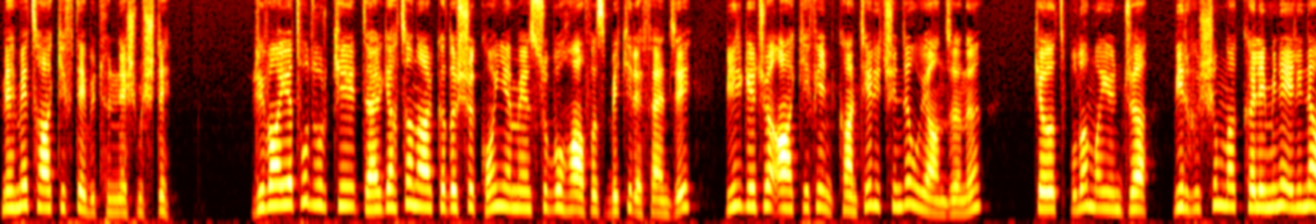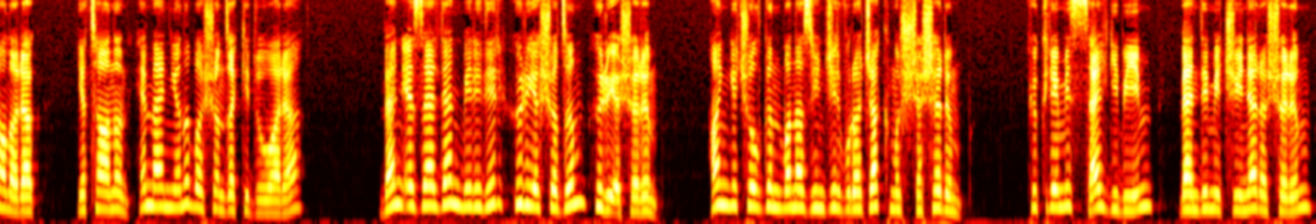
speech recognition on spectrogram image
Mehmet Akif'te bütünleşmişti. Rivayet odur ki dergahtan arkadaşı Konya mensubu Hafız Bekir Efendi, bir gece Akif'in kanter içinde uyandığını, kağıt bulamayınca bir hışımla kalemini eline alarak yatağının hemen yanı başındaki duvara, ''Ben ezelden beridir hür yaşadım, hür yaşarım. Hangi çılgın bana zincir vuracakmış şaşarım. Kükremiz sel gibiyim, bendimi çiğner aşarım.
